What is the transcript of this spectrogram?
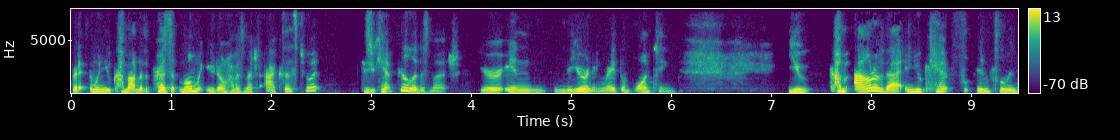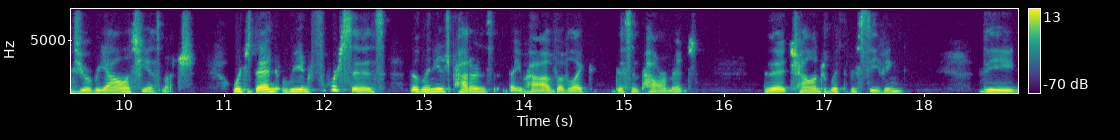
but when you come out of the present moment, you don't have as much access to it because you can't feel it as much. You're in the yearning, right? The wanting. You come out of that and you can't influence your reality as much, which then reinforces the lineage patterns that you have of like disempowerment, the challenge with receiving, the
